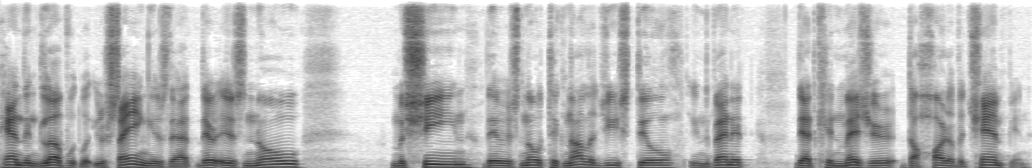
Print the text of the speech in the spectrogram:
hand in glove with what you're saying is that there is no machine, there is no technology still invented that can measure the heart of a champion.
